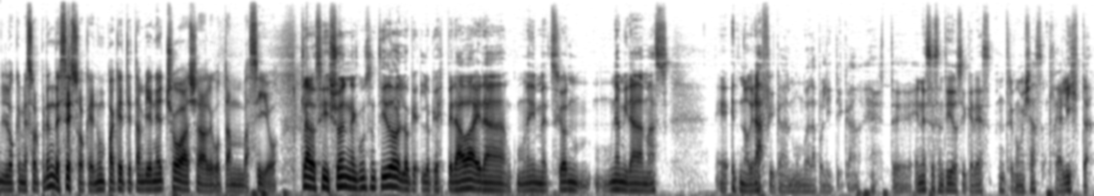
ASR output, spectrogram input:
Lo que me sorprende es eso, que en un paquete tan bien hecho haya algo tan vacío. Claro, sí, yo en algún sentido lo que, lo que esperaba era como una dimensión, una mirada más eh, etnográfica del mundo de la política. Este, en ese sentido, si querés, entre comillas, realista.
